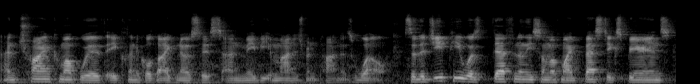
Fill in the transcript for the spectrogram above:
and try and come up with a clinical diagnosis and maybe a management plan as well. So the GP was definitely some of my best experience.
